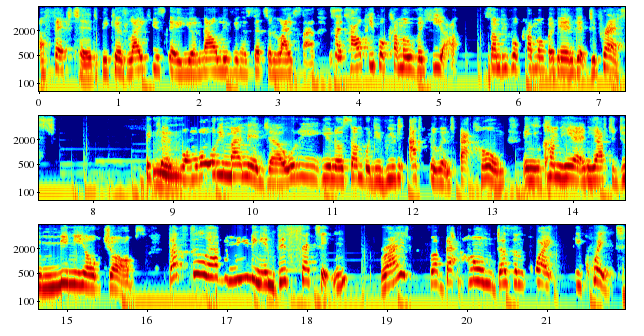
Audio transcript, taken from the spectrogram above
affected because like you say you're now living a certain lifestyle it's like how people come over here some people come over here and get depressed because Mm. uri manager uri you know somebody really affluent back home and you come here and you have to do menial jobs that still have a meaning in this setting right but back home doesn't quite equate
